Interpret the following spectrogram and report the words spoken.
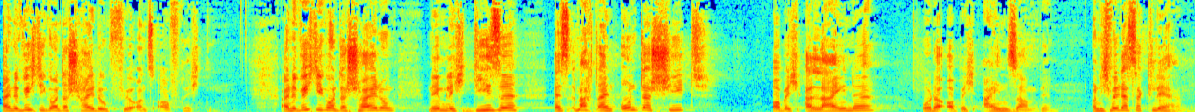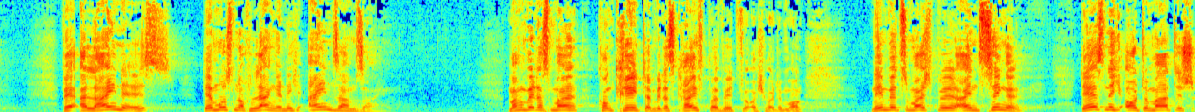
eine wichtige Unterscheidung für uns aufrichten. Eine wichtige Unterscheidung, nämlich diese, es macht einen Unterschied, ob ich alleine oder ob ich einsam bin. Und ich will das erklären. Wer alleine ist, der muss noch lange nicht einsam sein. Machen wir das mal konkret, damit das greifbar wird für euch heute Morgen. Nehmen wir zum Beispiel einen Single. Der ist nicht automatisch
